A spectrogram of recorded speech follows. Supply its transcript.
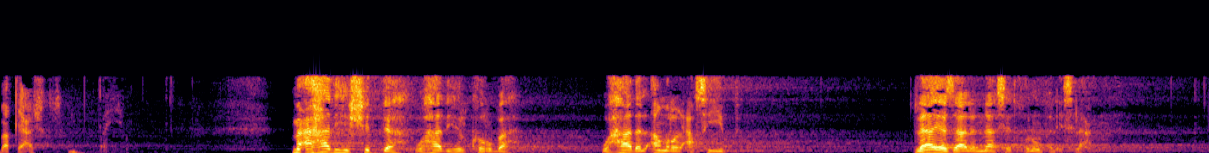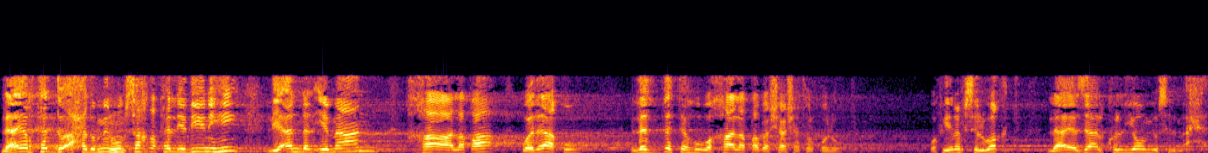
باقي عشر. مع هذه الشدة وهذه الكربة وهذا الأمر العصيب لا يزال الناس يدخلون في الإسلام. لا يرتد أحد منهم سخطة لدينه لأن الإيمان خالط وذاقوا لذته وخالط بشاشة القلوب. وفي نفس الوقت لا يزال كل يوم يسلم أحد.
